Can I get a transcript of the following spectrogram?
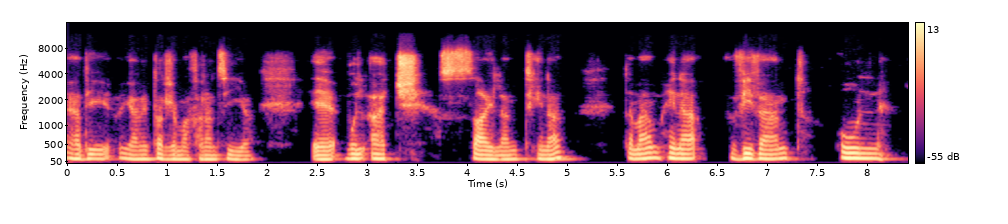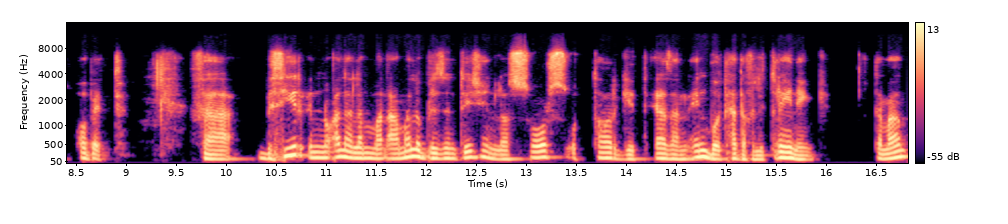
هذه يعني ترجمة فرنسية. وال H silent هنا. تمام؟ هنا vivait un hobbit فبصير إنه أنا لما اعمل presentation لل source وال target as an input في ال training تمام؟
